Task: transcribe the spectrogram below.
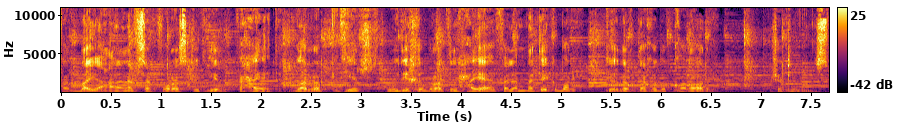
فتضيع على نفسك فرص كتير في حياتك. جرب كتير ودي خبرات الحياة. فلما تكبر تقدر تاخد القرار بشكل مناسب.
